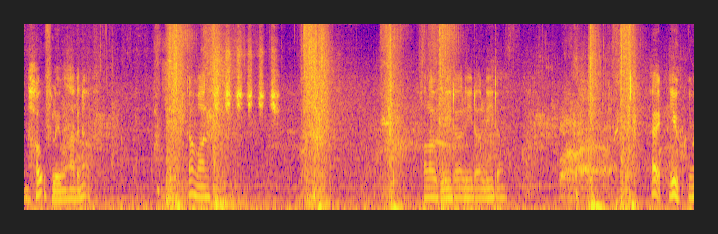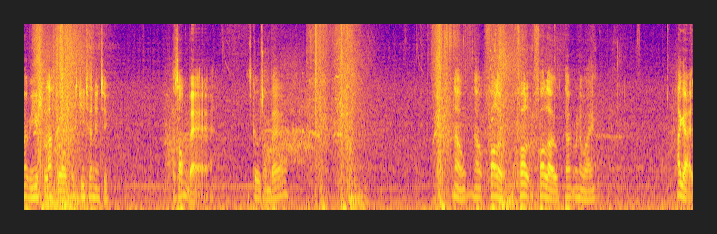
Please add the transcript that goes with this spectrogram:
And hopefully we'll have enough. Come on. Follow leader, leader, leader. Hey, you. You might be useful after all. What did you turn into? A zombie. Let's go, zombie. No, no, follow, follow, follow. Don't run away. Hi guys.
